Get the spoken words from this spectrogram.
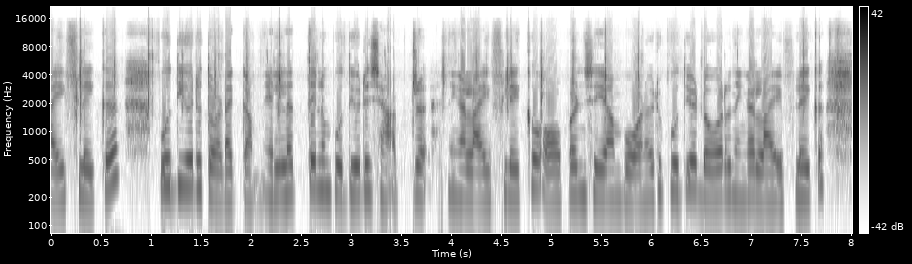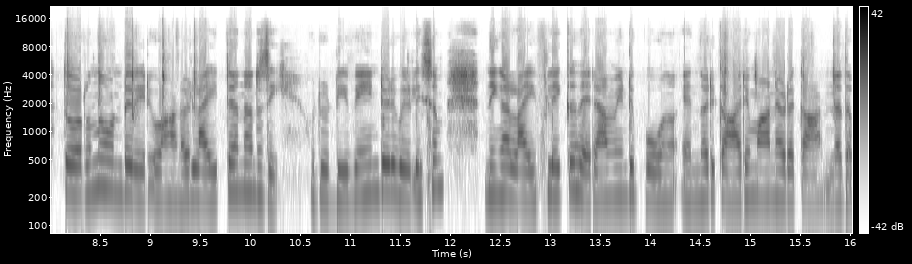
ലൈഫിലേക്ക് പുതിയൊരു തുടക്കം എല്ലാത്തിലും പുതിയൊരു ചാപ്റ്റർ നിങ്ങൾ ലൈഫിലേക്ക് ഓപ്പൺ ചെയ്യാൻ പോവാണ്. ഒരു പുതിയ ഡോർ നിങ്ങൾ ലൈഫിലേക്ക് തുറന്നുകൊണ്ട് വരുവാണ്. ഒരു ലൈറ്റ് എനർജി ഒരു ഡിവൈന്റെ ഒരു വെളിച്ചം നിങ്ങൾ ലൈഫിലേക്ക് വരാൻ വേണ്ടി പോകുന്നു എന്നൊരു കാര്യമാണ് ഇവിടെ കാണുന്നത്.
